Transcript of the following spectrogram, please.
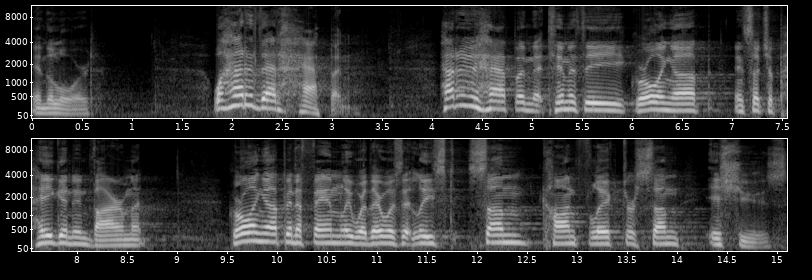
in the Lord. Well, how did that happen? How did it happen that Timothy, growing up in such a pagan environment, growing up in a family where there was at least some conflict or some issues,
